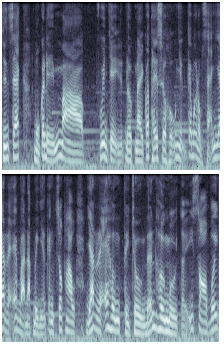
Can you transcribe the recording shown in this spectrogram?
Chính xác. Một cái điểm mà quý anh chị đợt này có thể sở hữu những cái bất động sản giá rẻ và đặc biệt những căn shop house giá rẻ hơn thị trường đến hơn 10 tỷ so với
